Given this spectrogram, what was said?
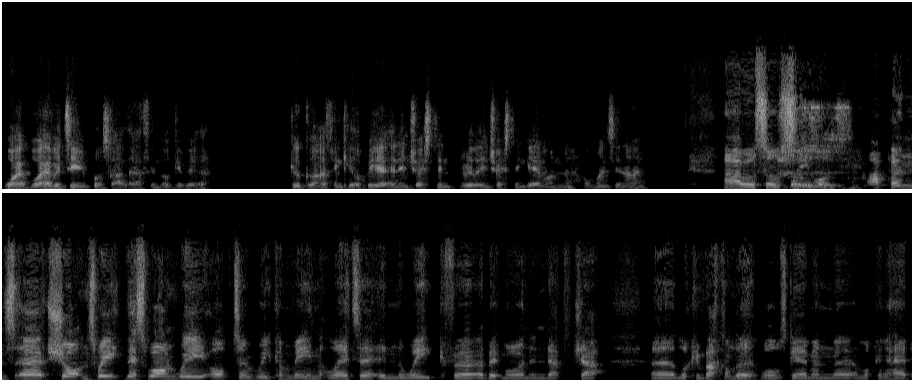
whatever team he puts out there, I think they'll give it a good go. I think it'll be an interesting, really interesting game on uh, on Wednesday night. I will so see what happens. Uh, short and sweet. This one we hope to reconvene later in the week for a bit more an in-depth chat. Uh, looking back on the Wolves game and uh, looking ahead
